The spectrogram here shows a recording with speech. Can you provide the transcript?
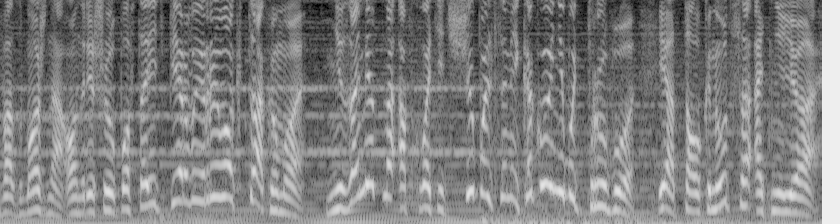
Возможно, он решил повторить первый рывок Такому, незаметно обхватить щупальцами какую-нибудь трубу и оттолкнуться от нее.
